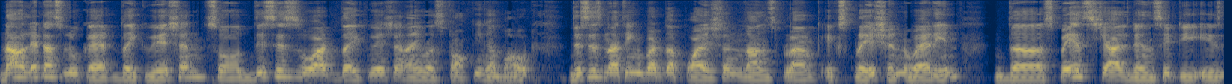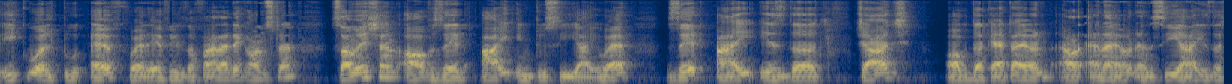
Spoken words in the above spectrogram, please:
now let us look at the equation. So this is what the equation I was talking about. This is nothing but the Poisson-Nernst-Planck expression wherein the space charge density is equal to F where F is the Faraday constant summation of Zi into Ci where Zi is the charge of the cation or anion and Ci is the,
